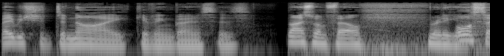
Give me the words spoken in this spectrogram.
Maybe you should deny giving bonuses. Nice one, Phil. Really good. Also,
